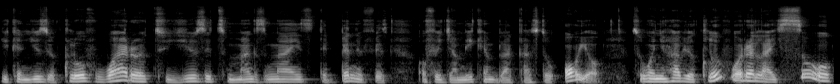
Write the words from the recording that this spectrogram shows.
you can use your clove water to use it to maximize the benefits of a Jamaican black castor oil. So when you have your clove water like so,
